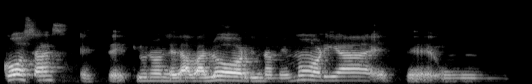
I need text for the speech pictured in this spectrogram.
cosas este, que uno le da valor de una memoria, este, un,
